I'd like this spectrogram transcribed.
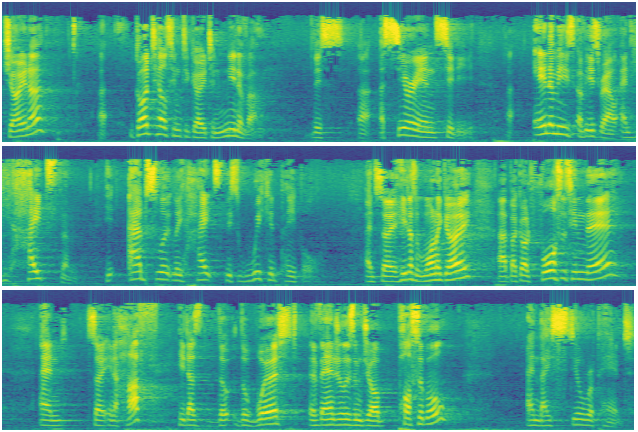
Jonah, uh, God tells him to go to Nineveh, this uh, Assyrian city, enemies of Israel, and he hates them. He absolutely hates this wicked people. And so he doesn't want to go, uh, but God forces him there. And so, in a huff, he does the, the worst evangelism job possible, and they still repent.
